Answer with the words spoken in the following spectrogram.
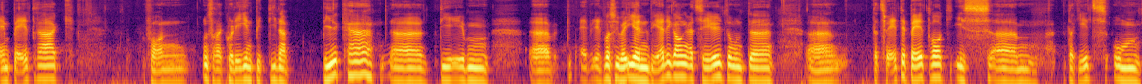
ein Beitrag von unserer Kollegin Bettina Birka, äh, die eben äh, etwas über ihren Werdegang erzählt und äh, äh der zweite Beitrag ist, ähm, da geht es um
